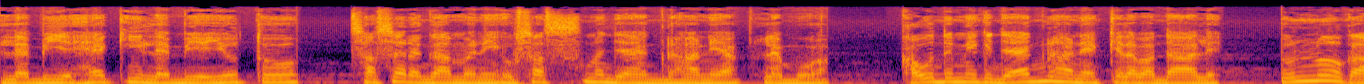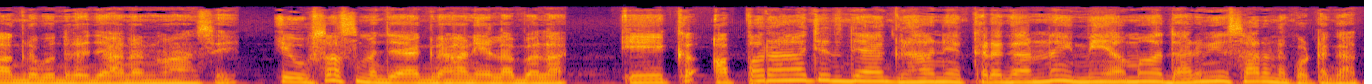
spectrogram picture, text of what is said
ලැබිය හැකි ලැබිය යුත්තෝ සසර ගමනේ උසස්ම ජයග්‍රහණයක් ලැබවා. කෞද මේක ජයග්‍රහණයක් කියල වදාලේ තුන්ලෝකාග්‍ර බුදුරජාණන් වහන්සේ. ඒ උසස්ම ජයග්‍රහණය ලබල ඒක අපරාජත ජයග්‍රහණයක් කරගන්න මේ අමා ධර්මය සරණ කොටගත්.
